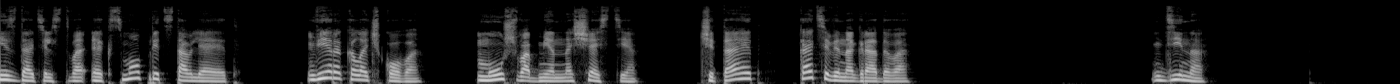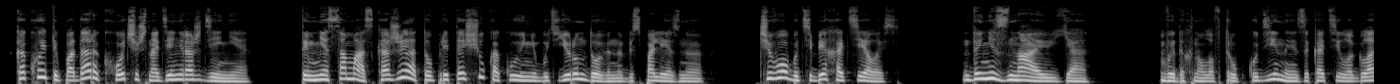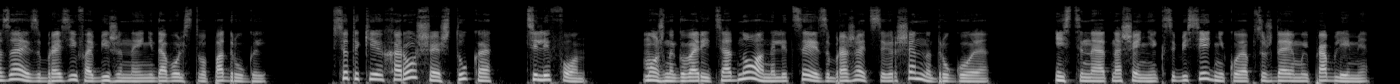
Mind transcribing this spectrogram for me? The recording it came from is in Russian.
Издательство «Эксмо» представляет Вера Колочкова «Муж в обмен на счастье» Читает Катя Виноградова Дина «Какой ты подарок хочешь на день рождения? Ты мне сама скажи, а то притащу какую-нибудь ерундовину бесполезную. Чего бы тебе хотелось?» «Да не знаю я», Выдохнула в трубку Дина и закатила глаза, изобразив обиженное недовольство подругой. Все-таки хорошая штука — телефон. Можно говорить одно, а на лице изображать совершенно другое. Истинное отношение к собеседнику и обсуждаемой проблеме.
